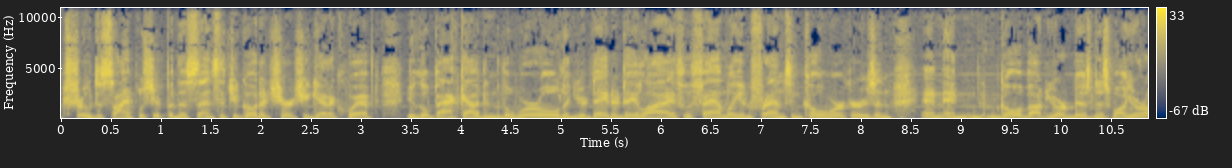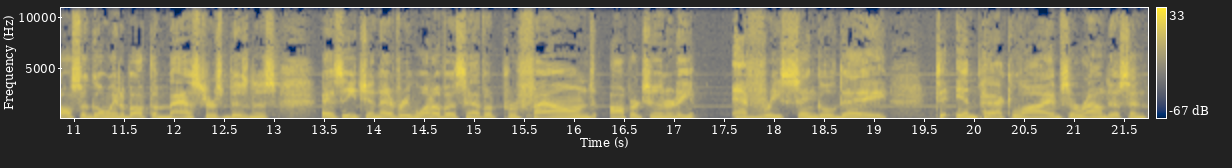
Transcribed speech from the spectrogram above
true discipleship in the sense that you go to church, you get equipped, you go back out into the world and your day to day life with family and friends and coworkers, and and and go about your business while you're also going about the master's business. As each and every one of us have a profound opportunity every single day to impact lives around us. And,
